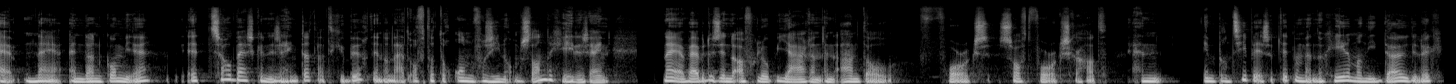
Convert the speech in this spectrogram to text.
Eh, nou ja, en dan kom je... Het zou best kunnen zijn dat dat gebeurt inderdaad. Of dat er onvoorziene omstandigheden zijn. Nou ja, we hebben dus in de afgelopen jaren een aantal forks, soft forks gehad. En in principe is op dit moment nog helemaal niet duidelijk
